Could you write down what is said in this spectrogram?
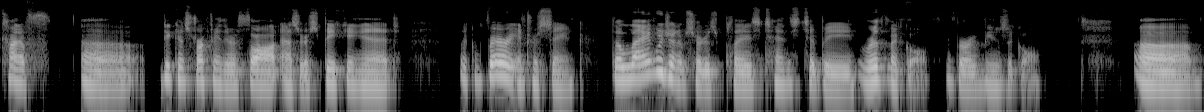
kind of uh, deconstructing their thought as they're speaking it. Like very interesting. The language in absurdist plays tends to be rhythmical and very musical. Um,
